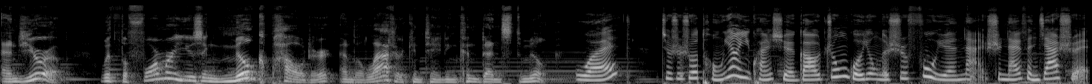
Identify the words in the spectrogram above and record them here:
and Europe, with the former using milk powder and the latter containing condensed milk. What？就是说，同样一款雪糕，中国用的是复原奶，是奶粉加水，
